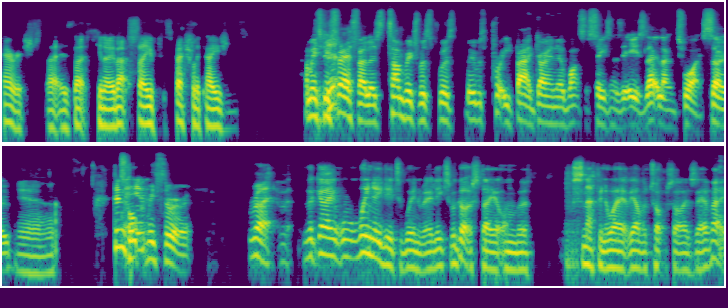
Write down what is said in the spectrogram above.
cherished. That is that's you know that's saved for special occasions. I mean, to be yeah. fair, fellas, Tonbridge was was it was pretty bad going there once a season as it is, let alone twice. So yeah, Didn't talk it, me through it. Right, the game we needed to win really because we've got to stay on the snapping away at the other top sides there. That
